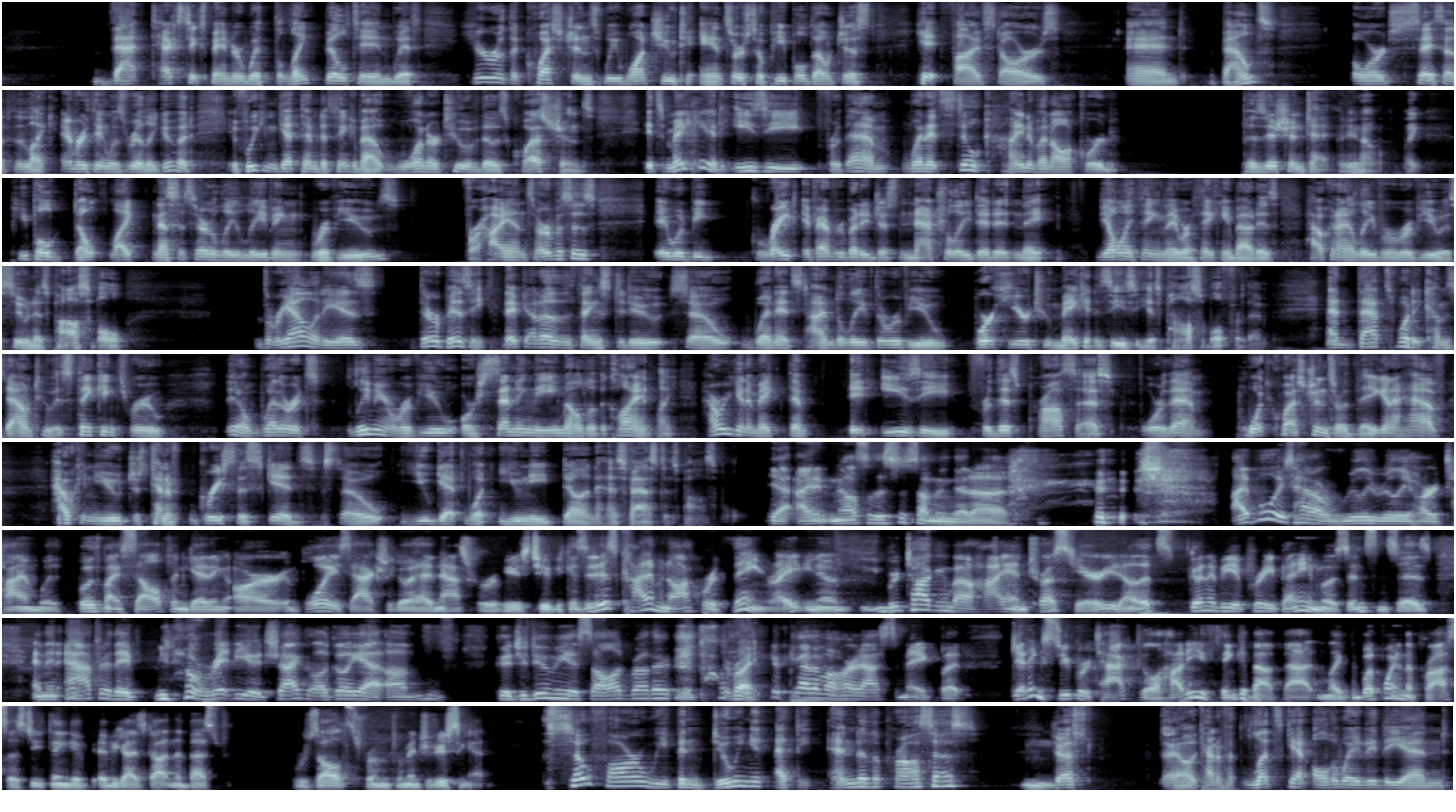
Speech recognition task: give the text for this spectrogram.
that text expander with the link built in with here are the questions we want you to answer so people don't just hit five stars and bounce or say something like everything was really good. If we can get them to think about one or two of those questions, it's making it easy for them when it's still kind of an awkward position to, you know, like people don't like necessarily leaving reviews for high end services. It would be great if everybody just naturally did it and they the only thing they were thinking about is how can I leave a review as soon as possible? The reality is they're busy. They've got other things to do. So when it's time to leave the review, we're here to make it as easy as possible for them. And that's what it comes down to is thinking through, you know, whether it's leaving a review or sending the email to the client, like how are you going to make them it easy for this process for them? What questions are they going to have? How can you just kind of grease the skids so you get what you need done as fast as possible? Yeah, I and also this is something that uh I've always had a really, really hard time with both myself and getting our employees to actually go ahead and ask for reviews too, because it is kind of an awkward thing, right? You know, we're talking about high end trust here. You know, that's going to be a pretty penny in most instances. And then after they've, you know, written you a check, I'll go, yeah, um, could you do me a solid, brother? right. it's kind of a hard ask to make, but getting super tactical. How do you think about that? And like, what point in the process do you think have, have you guys gotten the best results from from introducing it? So far, we've been doing it at the end of the process. Mm. Just you know, kind of let's get all the way to the end.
